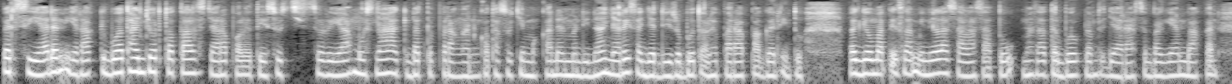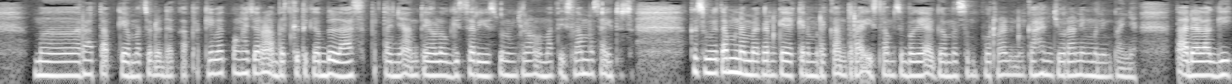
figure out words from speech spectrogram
Persia dan Irak dibuat hancur total secara politis. Suriah musnah akibat peperangan. Kota suci Mekah dan Madinah nyaris saja direbut oleh para pagan itu. Bagi umat Islam inilah salah satu masa terburuk dalam sejarah. Sebagian bahkan meratap kiamat sudah dekat. Akibat penghancuran abad ke-13, pertanyaan teologis serius bermunculan umat Islam masa itu kesulitan menambahkan keyakinan mereka antara Islam sebagai agama sempurna dan kehancuran yang menimpanya. Tak ada lagi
